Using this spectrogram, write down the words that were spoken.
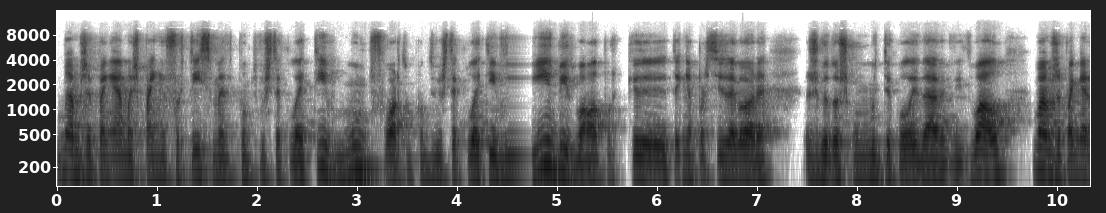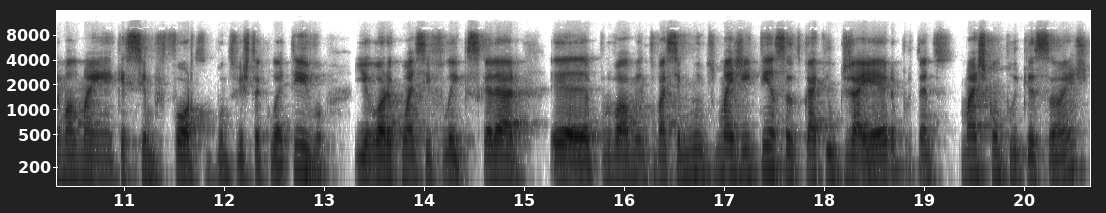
vamos apanhar uma Espanha fortíssima do ponto de vista coletivo, muito forte do ponto de vista coletivo e individual, porque tem aparecido agora jogadores com muita qualidade individual. Vamos apanhar uma Alemanha que é sempre forte do ponto de vista coletivo, e agora com Hansi Flick, se calhar, eh, provavelmente vai ser muito mais intensa do que aquilo que já era, portanto, mais complicações.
